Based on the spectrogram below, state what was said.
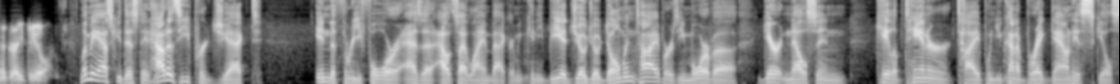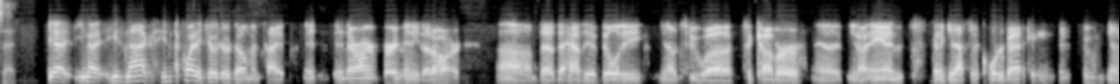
a great deal. Let me ask you this, Nate: How does he project? In the three four as an outside linebacker? I mean, can he be a JoJo Domann type, or is he more of a Garrett Nelson, Caleb Tannor type when you kind of break down his skill set? Yeah, you know, he's not he's not quite a JoJo Domann type, and, and there aren't very many that are um, that that have the ability, you know, to uh, to cover, uh, you know, and kind of get after the quarterback and, and you know,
